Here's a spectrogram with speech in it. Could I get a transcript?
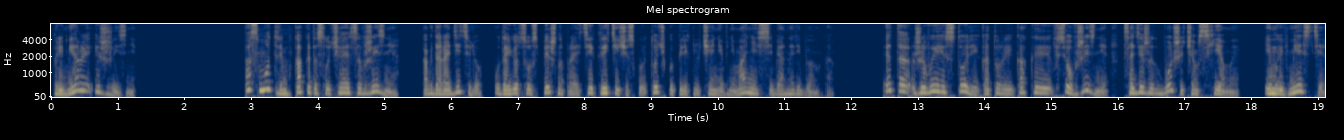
Примеры из жизни. Посмотрим, как это случается в жизни, когда родителю удается успешно пройти критическую точку переключения внимания с себя на ребенка. Это живые истории, которые, как и все в жизни, содержат больше, чем схемы, и мы вместе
